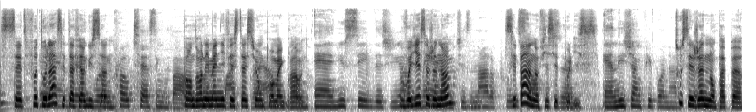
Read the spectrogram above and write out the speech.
Cette photo-là, c'est à Ferguson, pendant les manifestations pour Mike Brown. Vous voyez ce jeune homme? C'est pas un officier de police. Tous ces jeunes n'ont pas peur.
